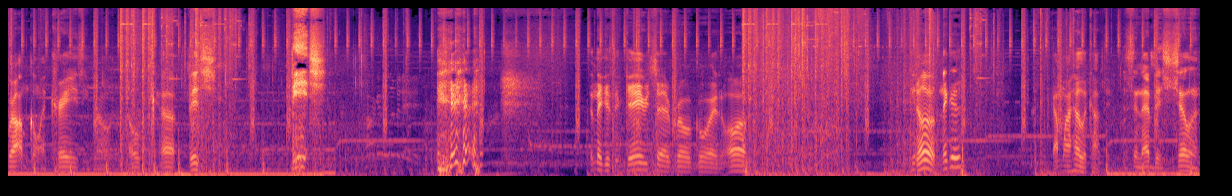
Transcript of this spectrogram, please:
Bro, I'm going crazy, bro. No cap. Bitch. Bitch. Them niggas in game chat, bro, going off. Get up, nigga. Got my helicopter. Just in that bitch chilling.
